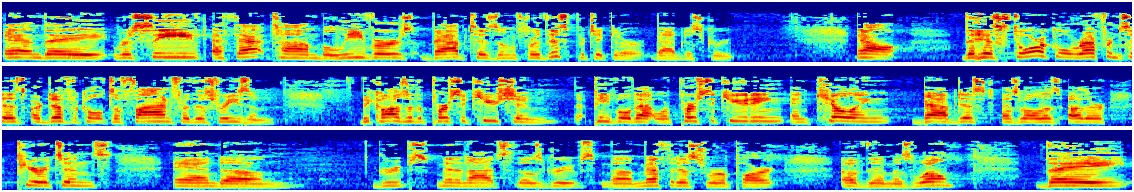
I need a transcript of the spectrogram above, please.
and they received at that time believers' baptism for this particular Baptist group. Now, the historical references are difficult to find for this reason. Because of the persecution, that people that were persecuting and killing Baptists as well as other Puritans and um, groups, Mennonites, those groups, uh, Methodists were a part of them as well. They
